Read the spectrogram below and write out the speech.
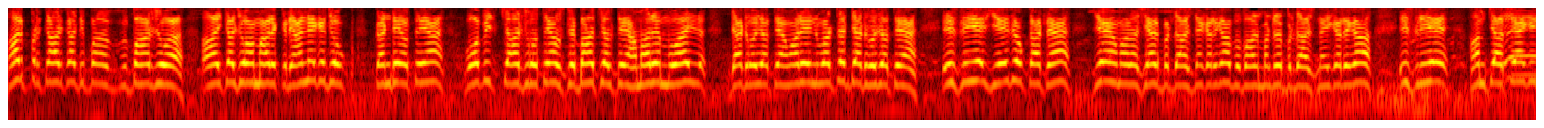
हर प्रकार का व्यापार जो है, आजकल जो हमारे किराने के जो कंडे होते हैं वो भी चार्ज होते हैं उसके बाद चलते हैं। हमारे मोबाइल डेड हो जाते हैं हमारे इन्वर्टर डेड हो जाते हैं। इसलिए ये जो कट है ये हमारा शहर बर्दाश्त नहीं करेगा व्यापार मंडल बर्दाश्त नहीं करेगा। इसलिए हम चाहते हैं कि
